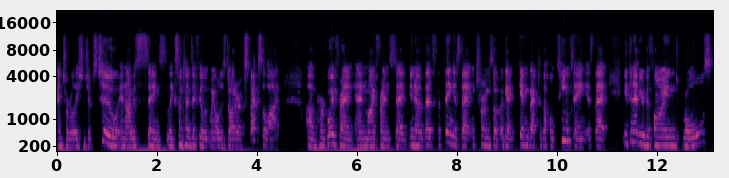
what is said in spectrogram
enter relationships too. And I was saying, like, sometimes I feel like my oldest daughter expects a lot of her boyfriend. And my friend said, you know, that's the thing is that in terms of, again, getting back to the whole team thing, is that you can have your defined roles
